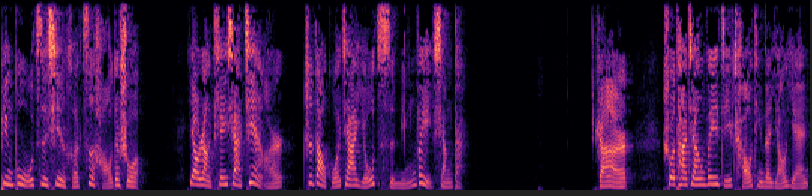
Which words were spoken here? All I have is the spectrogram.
并不无自信和自豪地说：“要让天下健儿知道国家有此名位相待。”然而，说他将危及朝廷的谣言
